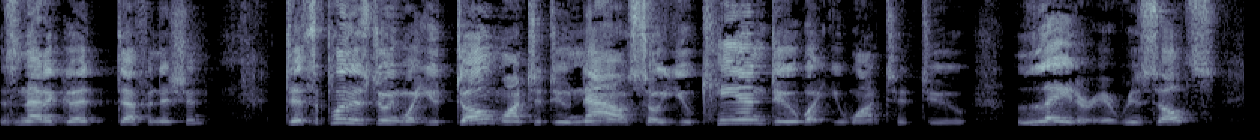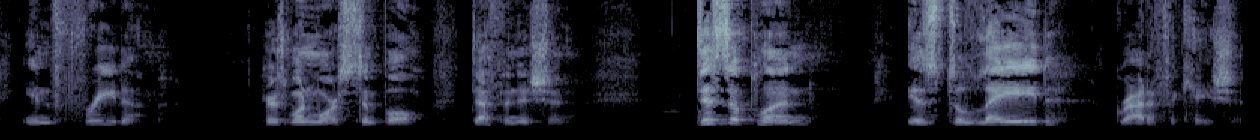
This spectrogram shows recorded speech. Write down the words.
Isn't that a good definition? Discipline is doing what you don't want to do now so you can do what you want to do later. It results in freedom. Here's one more simple definition discipline is delayed gratification.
